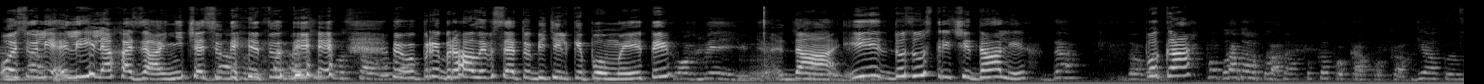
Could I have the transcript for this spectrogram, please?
Ось у Лі... Ліля хазяйнича сюди, Дякую, туди. поставила. Прибрали все тобі тільки помити. Помию. Да. І до зустрічі далі. Да. Добре. Пока. Пока, Пока, пока. пока, пока, Пока, пока. Дякую.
